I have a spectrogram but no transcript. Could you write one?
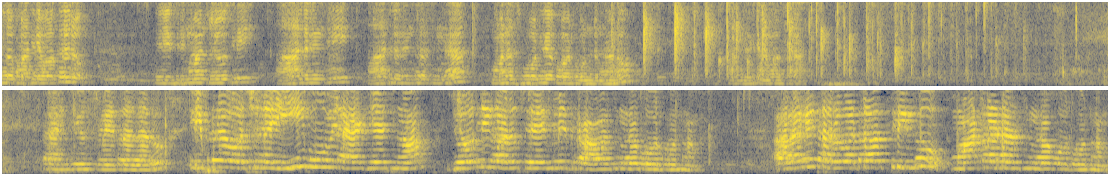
సో ప్రతి ఒక్కరు ఈ సినిమాని చూసి ఆదరించి ఆస్వాదించాల్సిందిగా మనస్ఫూర్తిగా కోరుకుంటున్నాను. అందుకే నమస్కారం. థ్యాంక్ యూ శ్వేత గారు. ఇప్పుడే వచ్చిన ఈ మూవీలో యాక్ట్ చేసిన జ్యోతి గారు స్టేజ్ మీదకి రావాల్సిందిగా కోరుకుంటున్నాం. అలాగే తర్వాత సింధు మాట్లాడాల్సిందిగా కోరుకుంటున్నాం.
